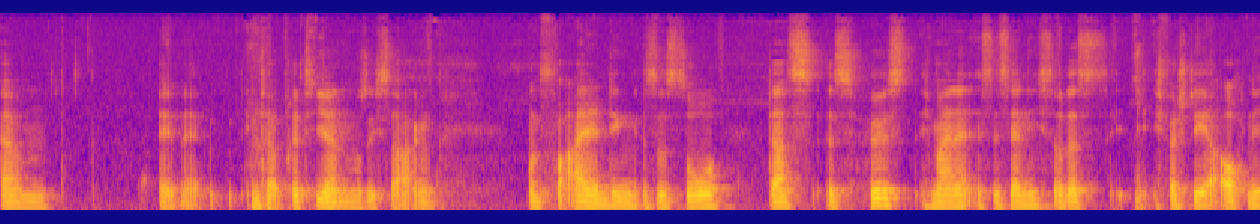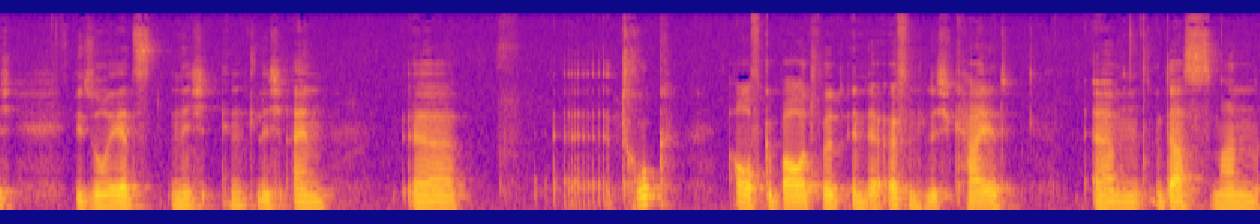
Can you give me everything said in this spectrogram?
ähm, interpretieren, muss ich sagen. Und vor allen Dingen ist es so, dass es höchst, ich meine, es ist ja nicht so, dass ich verstehe auch nicht, wieso jetzt nicht endlich ein äh, äh, Druck aufgebaut wird in der Öffentlichkeit, ähm, dass man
